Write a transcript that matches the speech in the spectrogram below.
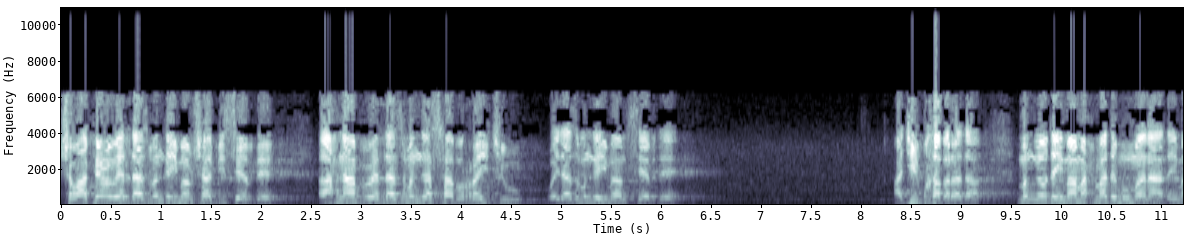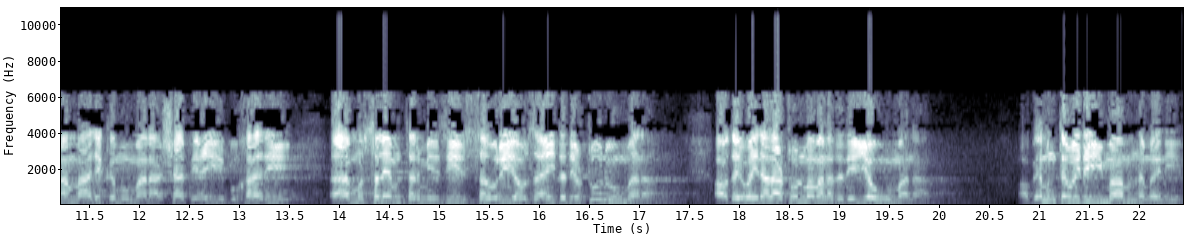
شوافی ویل د ازمنګ امام شافعي صاحب دی احناف ویل د ازمنګ اصحاب الرای چې وای د ازمنګ امام صاحب دی عجیب خبره ده موږ یو د امام احمد مومنه د امام مالک مومنه شافعی بخاری مسلم ترمذی ثوری او زاهد د دې ټولو مومنه او دوی وینا دا ټول مومنه د دې یو مومنه او به موږ ته وی دی امام نه مانی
